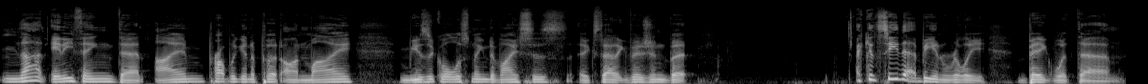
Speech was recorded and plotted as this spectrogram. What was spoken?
not anything that I'm probably going to put on my musical listening devices, Ecstatic Vision, but I can see that being really big with, um,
